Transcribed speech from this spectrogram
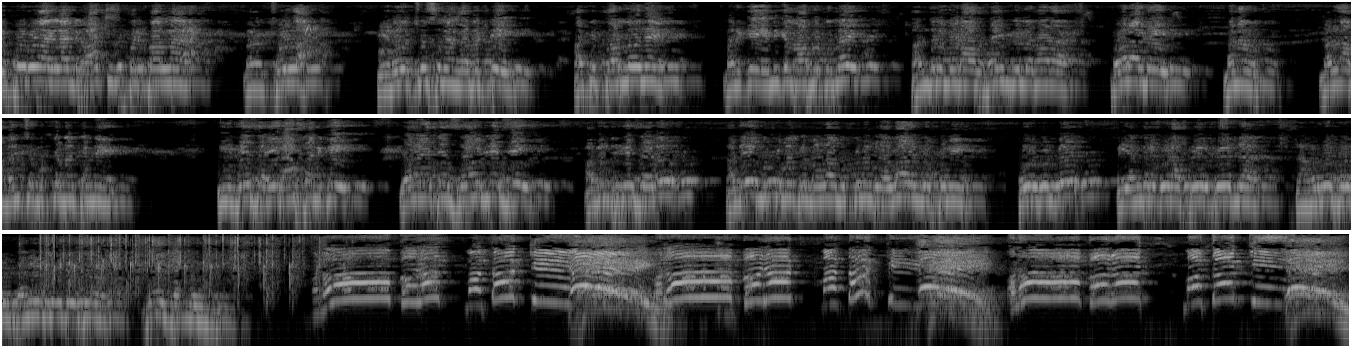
ఎప్పుడు కూడా ఇలాంటి రాక్షస పరిపాలన మనం చూడాల. ఈ రోజు చూస్తున్నాం కాబట్టి అతి త్వరలోనే మనకి ఎన్నికలు రాబోతున్నాయి. అందరూ కూడా సైనికులు కూడా పోరాడి మనం మళ్ళా మంచి ముఖ్యమంత్రిని ఈ దేశ ఈ రాష్ట్రానికి ఎవరైతే సేవ చేసి అభివృద్ధి చేశారో అదే ముఖ్యమంత్రి మళ్ళా ముఖ్యమంత్రి అవ్వాలని చెప్పని కోరుకుంటూ మీ అందరూ కూడా పేరు పేరున నా హృదయపూర్వక ధన్యవాదాలు जय जन्मभूमि बोलो भारत माता की जय बोलो भारत माता की जय बोलो भारत माता की जय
